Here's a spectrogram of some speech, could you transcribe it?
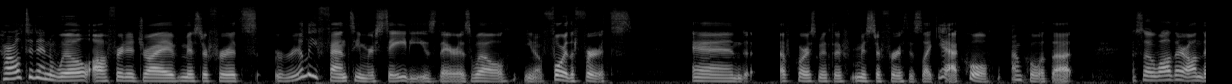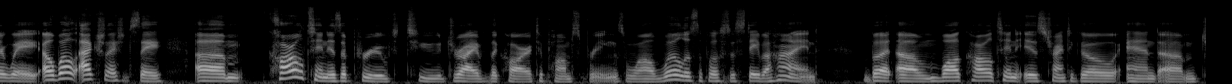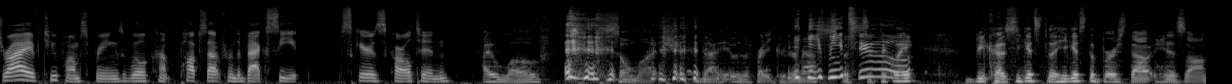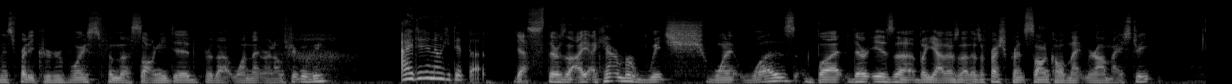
Carlton and Will offer to drive Mr. Firth's really fancy Mercedes there as well, you know, for the Firths. And of course, Mr. Mr. Firth is like, yeah, cool. I'm cool with that. So while they're on their way, oh, well, actually, I should say, um, Carlton is approved to drive the car to Palm Springs while Will is supposed to stay behind. But um, while Carlton is trying to go and um, drive to Palm Springs, Will com- pops out from the back seat, scares Carlton. I love so much that it was a Freddy Krueger mask Me too. specifically because he gets the he gets the burst out his um his Freddy Krueger voice from the song he did for that one Nightmare on Elm Street movie. I didn't know he did that. Yes, there's a I, I can't remember which one it was, but there is a but yeah, there's a there's a Fresh Prince song called Nightmare on My Street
